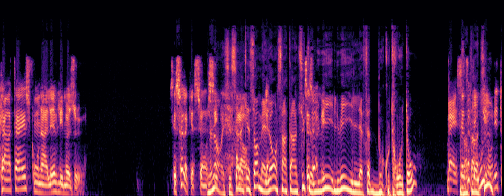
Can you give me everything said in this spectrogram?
Quand est-ce qu'on enlève les mesures? C'est ça la question. Non, non c'est ça la question, mais là, on s'est entendu que lui, lui, il l'a fait beaucoup trop tôt? Ben, c'est-à-dire que oui, on est,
